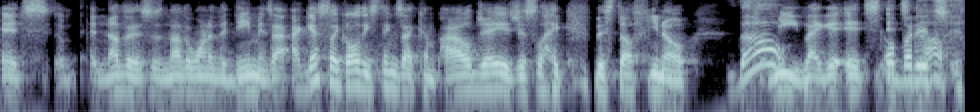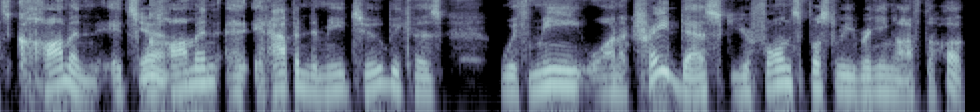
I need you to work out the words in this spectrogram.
it's another. This is another one of the demons. I, I guess like all these things I compiled, Jay, is just like the stuff you know no, me. Like it, it's no, it's but it's tough. it's common. It's Yeah. common. It happened to me too because with me on a trade desk, your phone's supposed to be ringing off the hook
